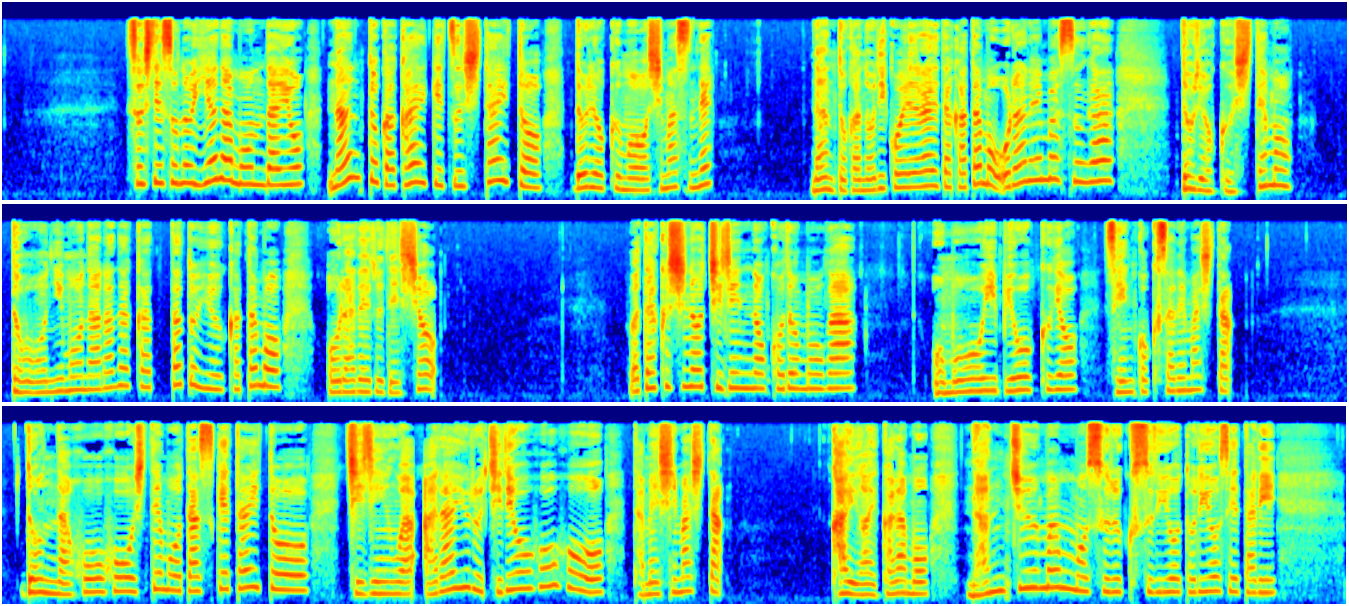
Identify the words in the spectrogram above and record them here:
そしてその嫌な問題を何とか解決したいと努力もしますね。何とか乗り越えられた方もおられますが、努力してもどうにもならなかったという方もおられるでしょう。私の知人の子供が重い病気を宣告されました。どんな方法をしても助けたいと知人はあらゆる治療方法を試しました。海外からも何十万もする薬を取り寄せたり、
